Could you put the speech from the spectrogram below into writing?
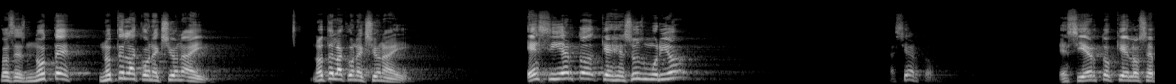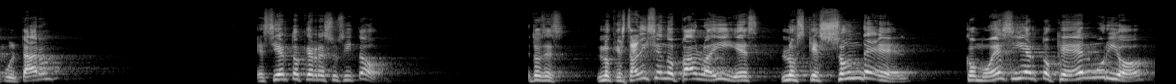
Entonces, note, note la conexión ahí. Note la conexión ahí. ¿Es cierto que Jesús murió? Es cierto. ¿Es cierto que lo sepultaron? Es cierto que resucitó. Entonces, lo que está diciendo Pablo ahí es, los que son de Él, como es cierto que Él murió,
